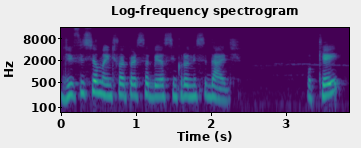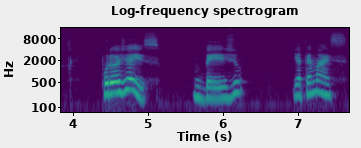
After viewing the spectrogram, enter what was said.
dificilmente vai perceber a sincronicidade. Ok? Por hoje é isso. Um beijo e até mais.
